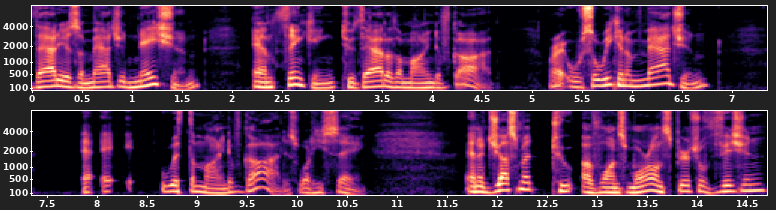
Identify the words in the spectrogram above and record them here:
that is, imagination and thinking to that of the mind of God. Right? So we can imagine with the mind of God, is what he's saying an adjustment to, of one's moral and spiritual vision,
